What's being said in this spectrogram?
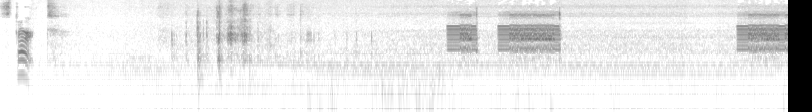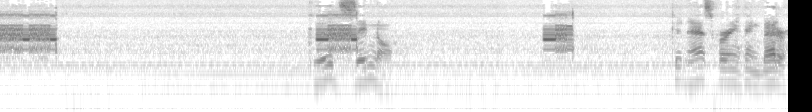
Start. Good signal. Couldn't ask for anything better.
